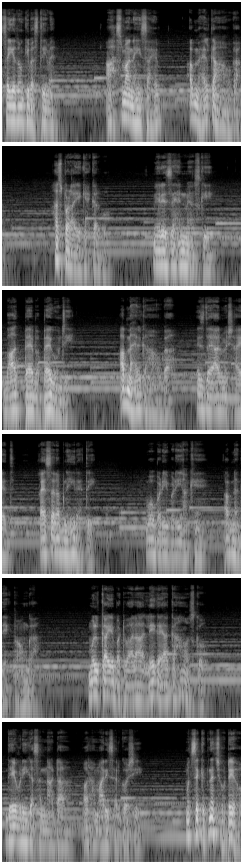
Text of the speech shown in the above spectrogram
سیدوں کی بستی میں؟ آسما نہیں صاحب، اب محل کہاں ہوگا؟ ہنس پڑا یہ کہہ کر وہ۔ میرے ذہن میں اس کی بات پے بپے گونجی۔ اب محل کہاں ہوگا؟ اس دیار میں شاید قیصر اب نہیں رہتی۔ وہ بڑی بڑی آنکھیں اب نہ دیکھ پاؤں گا۔ ملک کا یہ بٹوارا لے گیا کہاں اس کو؟ دیوڑی کا سناٹا اور ہماری سرگوشی۔ مجھ سے کتنے چھوٹے ہو۔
